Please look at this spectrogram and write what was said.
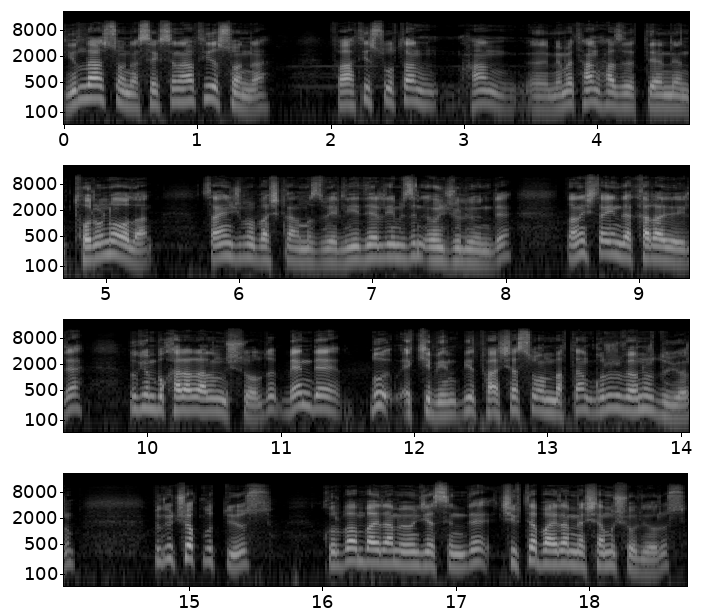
yıllar sonra, 86 yıl sonra Fatih Sultan Han, e, Mehmet Han Hazretlerinin torunu olan Sayın Cumhurbaşkanımız ve liderliğimizin öncülüğünde Danıştay'ın da kararıyla bugün bu karar alınmış oldu. Ben de bu ekibin bir parçası olmaktan gurur ve onur duyuyorum. Bugün çok mutluyuz. Kurban Bayramı öncesinde çifte bayram yaşamış oluyoruz.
